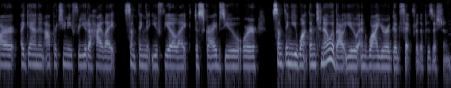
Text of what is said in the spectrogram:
are again an opportunity for you to highlight something that you feel like describes you or something you want them to know about you and why you're a good fit for the position.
